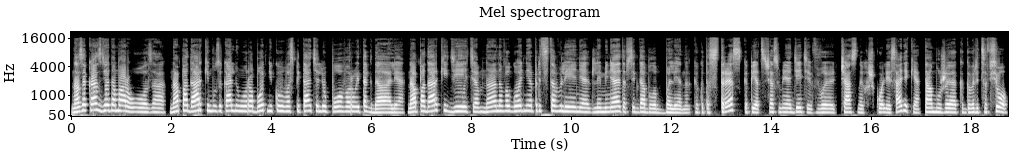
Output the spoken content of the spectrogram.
на заказ Деда Мороза, на подарки музыкальному работнику, воспитателю, повару и так далее, на подарки детям, на новогоднее представление. Для меня это всегда было, блин, какой-то стресс, капец. Сейчас у меня дети в частных школе и садике, там уже, как говорится, все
